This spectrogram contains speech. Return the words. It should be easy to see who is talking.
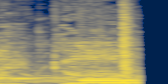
Speaker 1: my god.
